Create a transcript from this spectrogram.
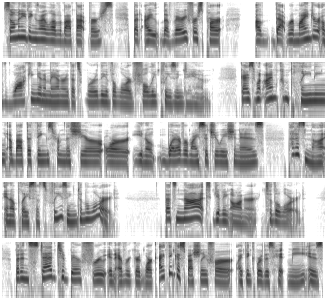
So many things I love about that verse, but I the very first part of that reminder of walking in a manner that's worthy of the Lord, fully pleasing to him. Guys, when I'm complaining about the things from this year or, you know, whatever my situation is, that is not in a place that's pleasing to the Lord. That's not giving honor to the Lord but instead to bear fruit in every good work. I think especially for I think where this hit me is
